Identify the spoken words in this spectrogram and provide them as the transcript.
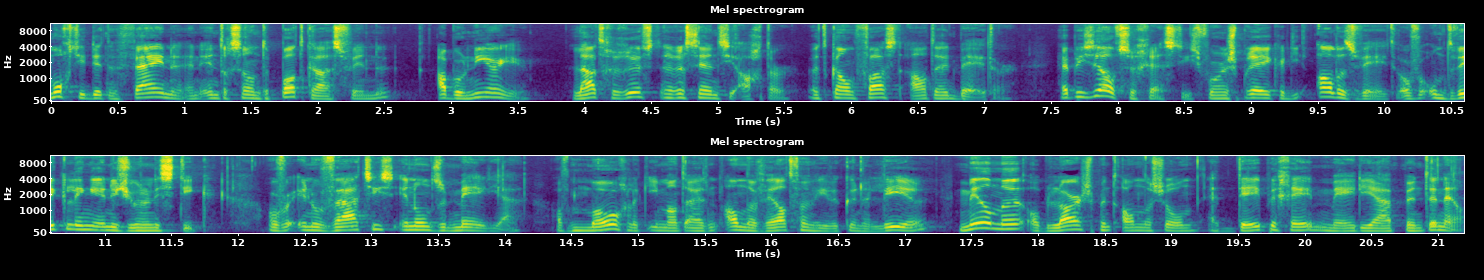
Mocht je dit een fijne en interessante podcast vinden, abonneer je. Laat gerust een recensie achter. Het kan vast altijd beter. Heb je zelf suggesties voor een spreker die alles weet over ontwikkelingen in de journalistiek, over innovaties in onze media, of mogelijk iemand uit een ander veld van wie we kunnen leren? Mail me op lars.anderson.dpgmedia.nl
